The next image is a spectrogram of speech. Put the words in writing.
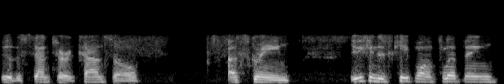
through the center console uh, screen. You can just keep on flipping,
